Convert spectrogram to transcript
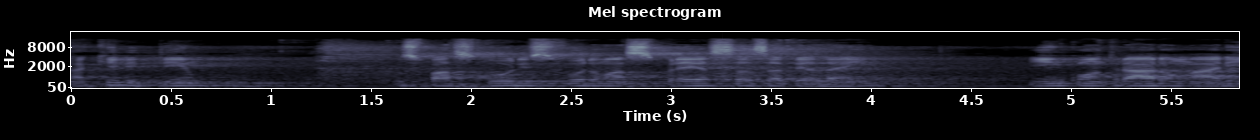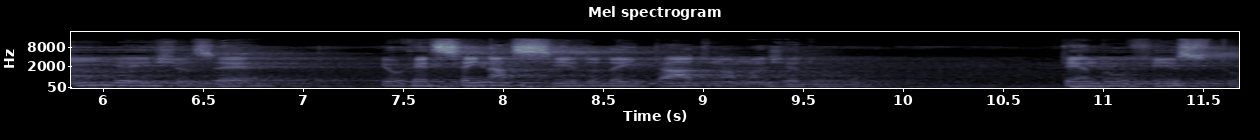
Naquele tempo, os pastores foram às pressas a Belém e encontraram Maria e José e o recém-nascido deitado na manjedoura. Tendo-o visto,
